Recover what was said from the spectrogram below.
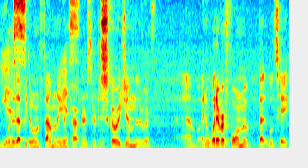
Yes. Whether that be their own family and Yes. partners that are discouraging them, Yes. um, you know, whatever form of that will take.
